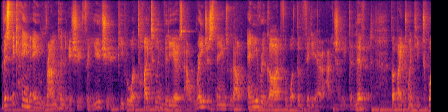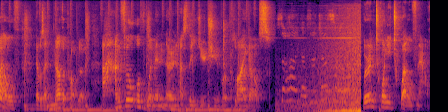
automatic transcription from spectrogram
This became a rampant issue for YouTube. People were titling videos outrageous things without any regard for what the video actually delivered. But by 2012, there was another problem. A handful of women known as the YouTube Reply Girls. We're in 2012 now.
